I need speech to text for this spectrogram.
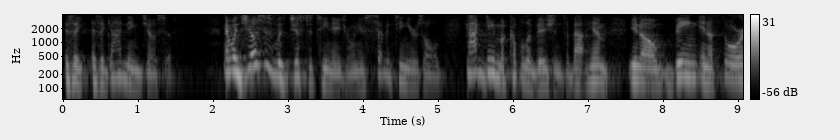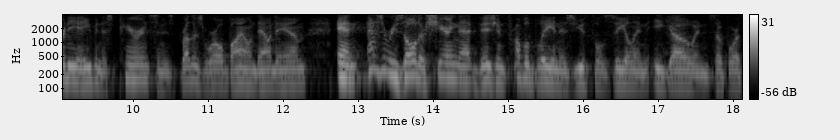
is a, is a guy named Joseph. Now, when Joseph was just a teenager, when he was 17 years old, God gave him a couple of visions about him, you know, being in authority. And even his parents and his brothers were all bowing down to him. And as a result of sharing that vision, probably in his youthful zeal and ego and so forth,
